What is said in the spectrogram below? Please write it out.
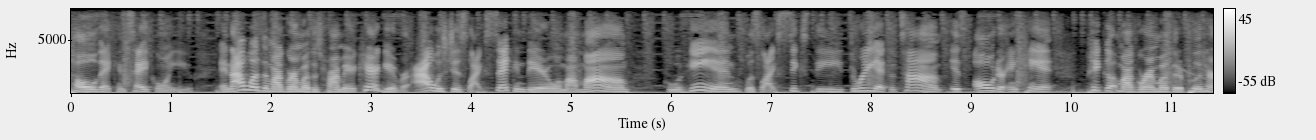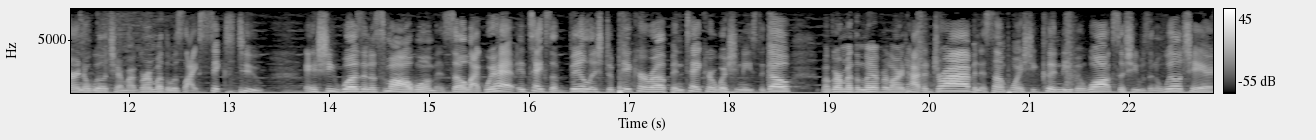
toll that can take on you. And I wasn't my grandmother's primary caregiver. I was just like secondary when my mom who again was like 63 at the time, is older and can't pick up my grandmother to put her in a wheelchair. My grandmother was like 6'2 and she wasn't a small woman. So like we're have it takes a village to pick her up and take her where she needs to go. My grandmother never learned how to drive and at some point she couldn't even walk, so she was in a wheelchair.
